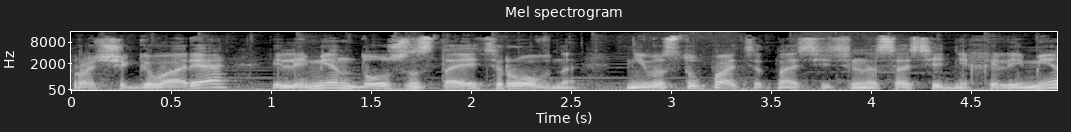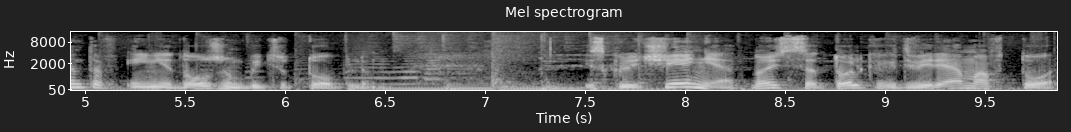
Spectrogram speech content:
Проще говоря, элемент должен стоять ровно, не выступать относительно соседних элементов и не должен быть утоплен. Исключение относится только к дверям авто.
